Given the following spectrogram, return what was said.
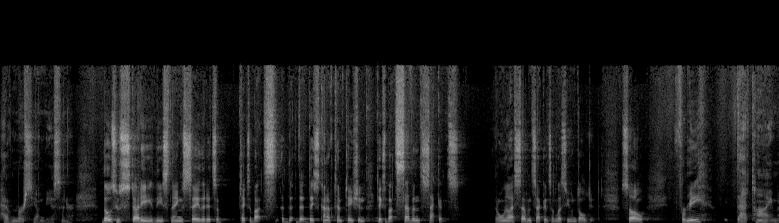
have mercy on me, a sinner. Those who study these things say that it takes about that this kind of temptation takes about seven seconds. It only lasts seven seconds unless you indulge it. So, for me, that time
